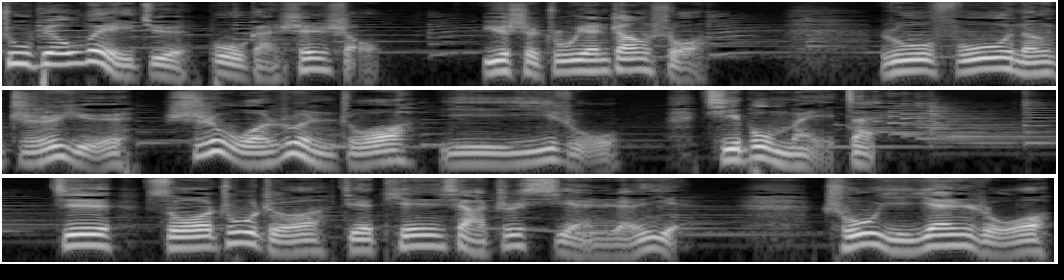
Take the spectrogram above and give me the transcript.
朱标畏惧，不敢伸手。于是朱元璋说：“汝福能止语，使我润浊以遗汝，岂不美哉？今所诛者，皆天下之显人也，除以焉汝，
